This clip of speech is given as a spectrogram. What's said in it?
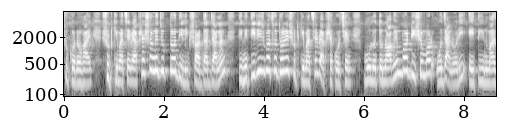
শুকনো হয়। শুটকি মাছের ব্যবসার সঙ্গে যুক্ত দিলীপ সর্দার জানান তিনি তিরিশ বছর ধরে শুটকি মাছের ব্যবসা করছেন। মূলত নভেম্বর ডিসেম্বর ও জানুয়ারি এই তিন মাস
